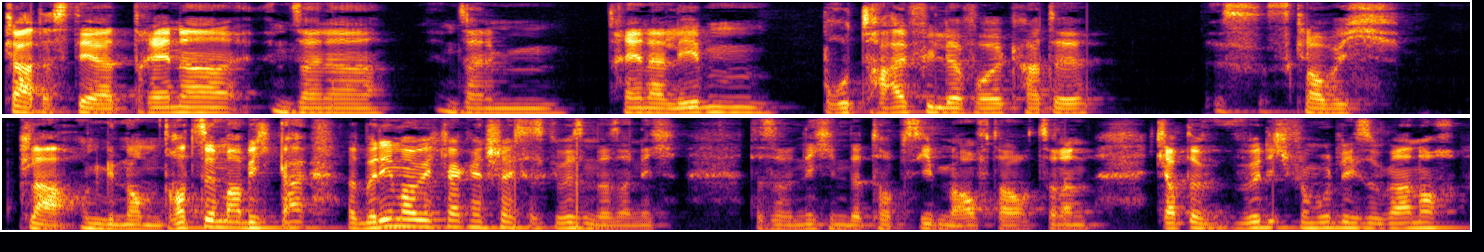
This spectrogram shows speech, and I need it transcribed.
klar, dass der Trainer in seiner, in seinem Trainerleben brutal viel Erfolg hatte, ist, ist glaube ich, klar, ungenommen. Trotzdem habe ich gar, also bei dem habe ich gar kein schlechtes Gewissen, dass er nicht, dass er nicht in der Top 7 auftaucht, sondern ich glaube, da würde ich vermutlich sogar noch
